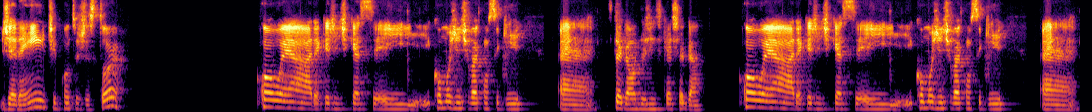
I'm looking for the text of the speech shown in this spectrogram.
gerente, enquanto gestor, qual é a área que a gente quer ser e, e como a gente vai conseguir é, chegar onde a gente quer chegar. Qual é a área que a gente quer ser e, e como a gente vai conseguir é,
